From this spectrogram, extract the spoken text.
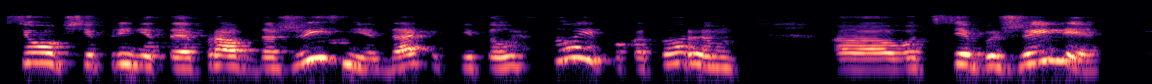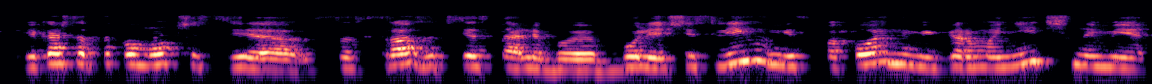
всеобщая принятая правда жизни, да, какие-то устои, по которым э, вот все бы жили, Мне кажется, в таком обществе сразу все стали бы более счастливыми, спокойными, гармоничными.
